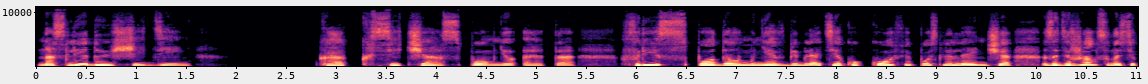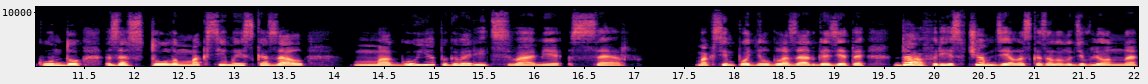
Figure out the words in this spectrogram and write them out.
на следующий день, как сейчас помню это, Фрис подал мне в библиотеку кофе после ленча, задержался на секунду за стулом Максима и сказал «Могу я поговорить с вами, сэр?» Максим поднял глаза от газеты. «Да, Фрис, в чем дело?» — сказал он удивленно.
